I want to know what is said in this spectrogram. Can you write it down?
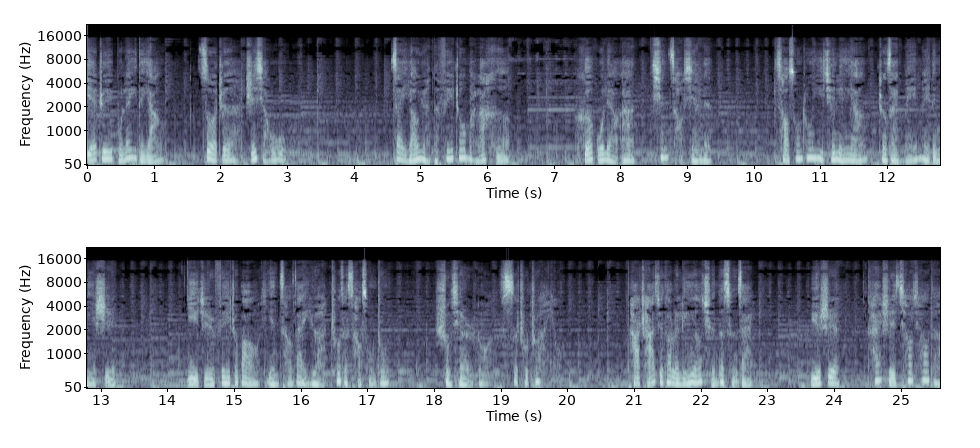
别追不累的羊，作者直小雾。在遥远的非洲马拉河，河谷两岸青草鲜嫩，草丛中一群羚羊正在美美的觅食。一只非洲豹隐藏在远处的草丛中，竖起耳朵四处转悠。它察觉到了羚羊群的存在，于是开始悄悄地、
